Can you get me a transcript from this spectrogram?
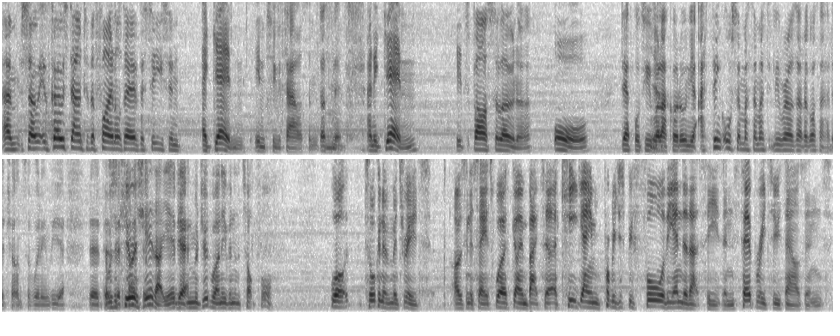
Um, so it goes down to the final day of the season again in 2000, doesn't Mm. it? And again, it's Barcelona or Deportivo Yeah. La Coruña. I think also mathematically Real Zaragoza had a chance of winning the. Uh, the, the It was a curious title. year that year. Yeah. Madrid weren't even in the top four. Well, talking of Madrid, I was going to say it's worth going back to a key game probably just before the end of that season, February 2000.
